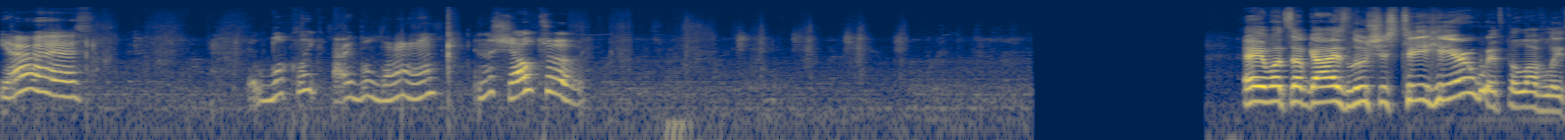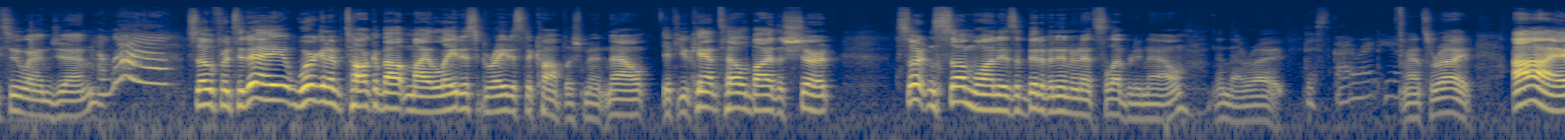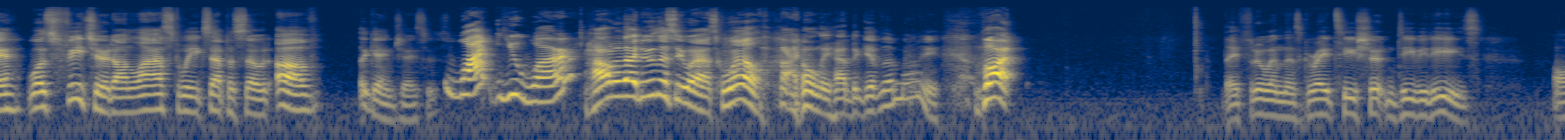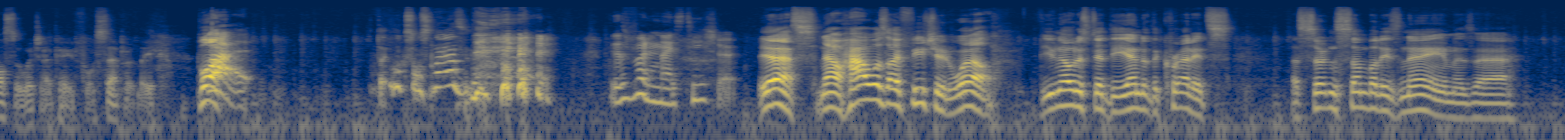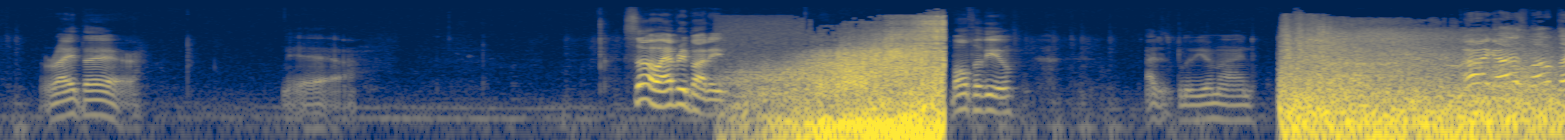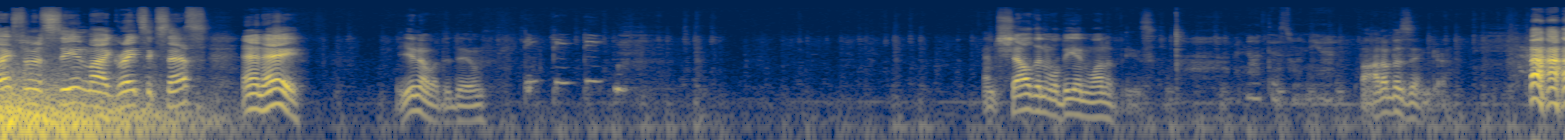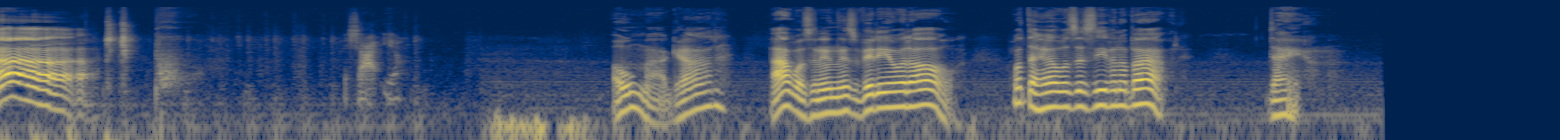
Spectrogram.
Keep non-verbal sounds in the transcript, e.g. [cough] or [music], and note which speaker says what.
Speaker 1: Yes. It looked like I belong in the shelter.
Speaker 2: Hey, what's up, guys? Lucious T here with the lovely Sue and Jen.
Speaker 1: Hello.
Speaker 2: So, for today, we're going to talk about my latest greatest accomplishment. Now, if you can't tell by the shirt, certain someone is a bit of an internet celebrity now. Isn't that right?
Speaker 1: This guy right here.
Speaker 2: That's right. I was featured on last week's episode of The Game Chasers.
Speaker 1: What? You were?
Speaker 2: How did I do this, you ask? Well, [laughs] I only had to give them money. But they threw in this great t shirt and DVDs, also which I paid for separately. But they look so snazzy. [laughs]
Speaker 1: this is a pretty nice t-shirt.
Speaker 2: yes. Now, how was I featured? Well, you noticed at the end of the credits, a certain somebody's name is uh, right there. Yeah. So, everybody, both of you, I just blew your mind. Alright, guys, well, thanks for seeing my great success. And hey, you know what to do. And Sheldon will be in one of these.
Speaker 1: But not this one yet.
Speaker 2: Bada bazinga. Ha ha ha!
Speaker 1: I shot you.
Speaker 2: Oh my god. I wasn't in this video at all. What the hell was this even about? Damn.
